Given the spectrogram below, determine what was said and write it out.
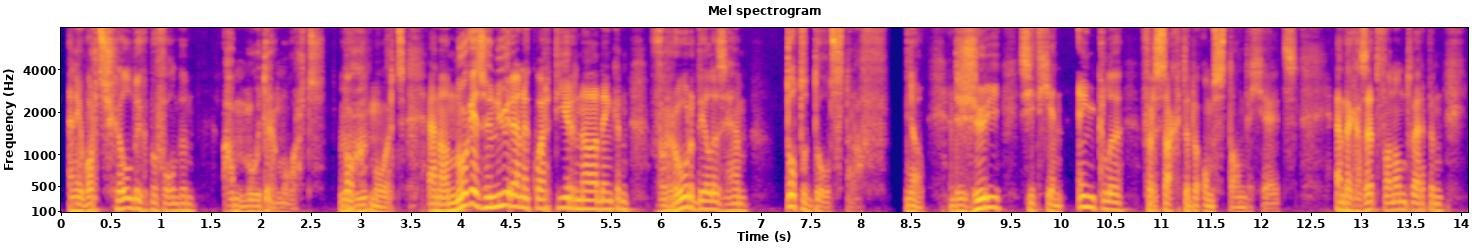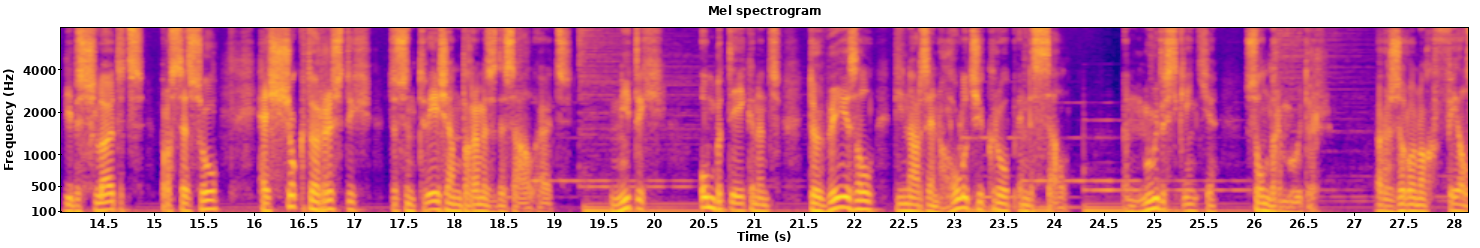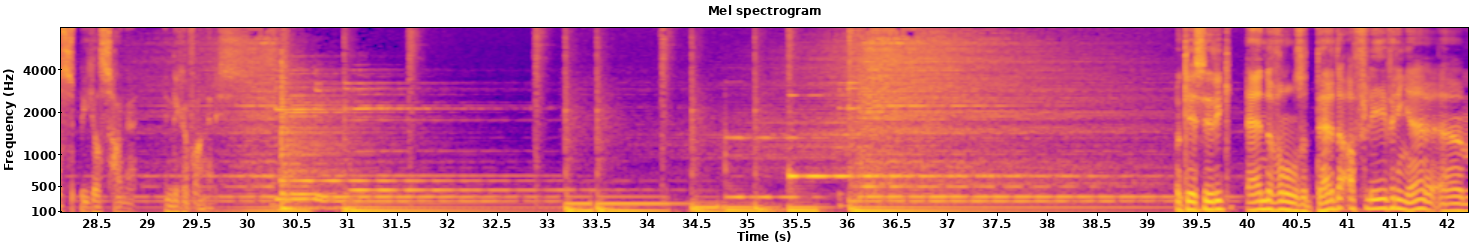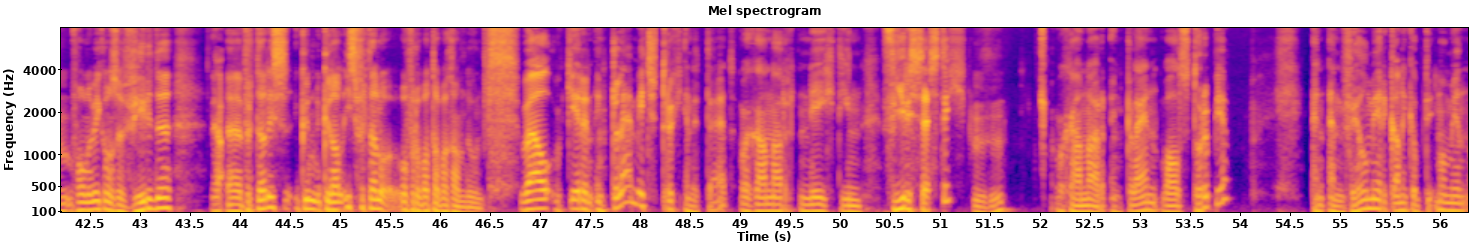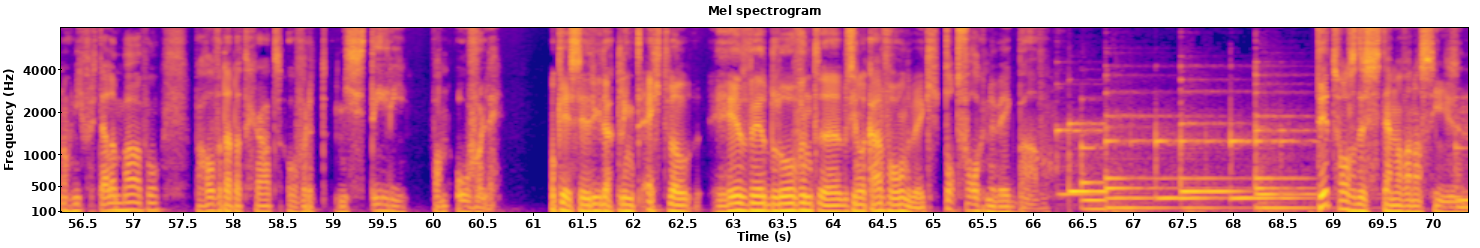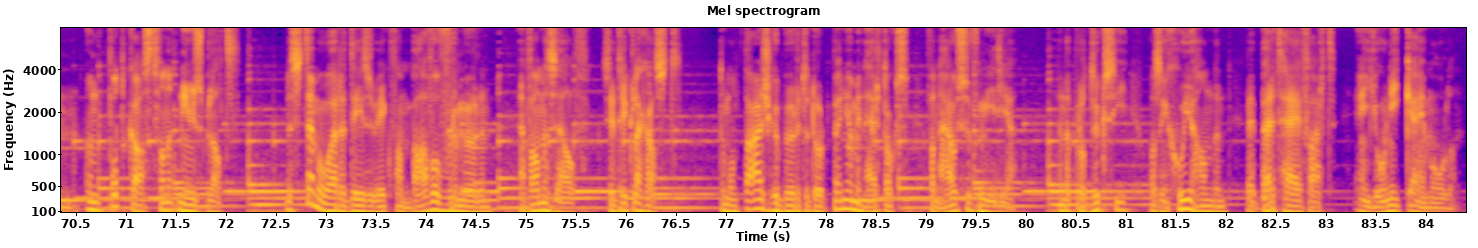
En hij wordt schuldig bevonden aan moedermoord. Toch moord. En dan nog eens een uur en een kwartier nadenken, veroordelen ze hem tot de doodstraf. Ja. En de jury ziet geen enkele verzachtende omstandigheid. En de Gazet van Antwerpen die besluit het proces zo. Hij schokte rustig tussen twee gendarmes de zaal uit. Nietig, onbetekenend, de wezel die naar zijn holletje kroop in de cel. Een moederskindje zonder moeder. Er zullen nog veel spiegels hangen in de gevangenis. Oké, Cedric, einde van onze derde aflevering. Hè. Ehm, volgende week onze vierde. Ja. Eh, vertel eens, kun, kun je al iets vertellen over wat dat we gaan doen? Wel, we keren een klein beetje terug in de tijd. We gaan naar 1964. Mhm. We gaan naar een klein Waals dorpje. En, en veel meer kan ik op dit moment nog niet vertellen, Bavo. Behalve dat het gaat over het mysterie van Overle. Oké, Cedric, dat klinkt echt wel heel veelbelovend. Eh, we zien elkaar volgende week. Tot volgende week, Bavo. Dit was De Stemmen van Assisen, een podcast van het Nieuwsblad. De stemmen waren deze week van Bavo Vermeulen en van mezelf, Cedric Lagast. De montage gebeurde door Benjamin Hertogs van House of Media. En de productie was in goede handen bij Bert Heijvaart en Joni Keimolen.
